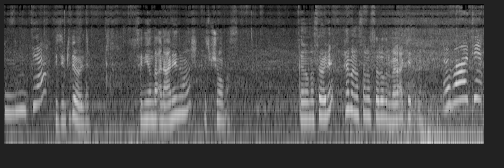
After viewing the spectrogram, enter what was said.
bizimki Bizimki de öyle. Senin yanında anneannen var. Hiçbir şey olmaz. Sen ona söyle. Hemen o sana sarılır merak etme. e belki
